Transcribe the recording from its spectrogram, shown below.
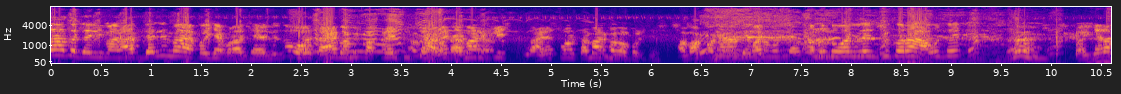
આવતા ગલીમાં રાત ગલીમાં પૈસા ભરવા છે એટલે જુઓ. તો સાહેબ અમે પકડી છૂટા હવે તમારે કી- આને ફોન તમારે કરવો પડશે. અમારો પગાર આવી જાય. અમે તો ઓનલાઈન શું કરો આવું છે પૈસા ના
